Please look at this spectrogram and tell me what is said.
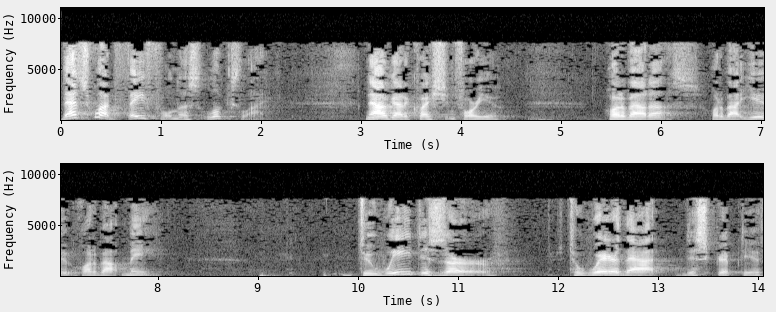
That's what faithfulness looks like. Now I've got a question for you. What about us? What about you? What about me? Do we deserve to wear that descriptive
